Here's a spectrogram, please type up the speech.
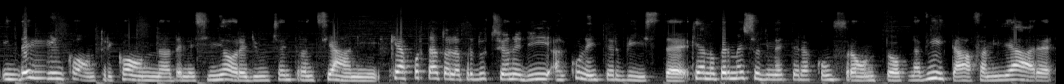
in degli incontri con delle signore di un centro anziani che ha portato alla produzione di alcune interviste che hanno permesso di mettere a confronto la vita familiare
